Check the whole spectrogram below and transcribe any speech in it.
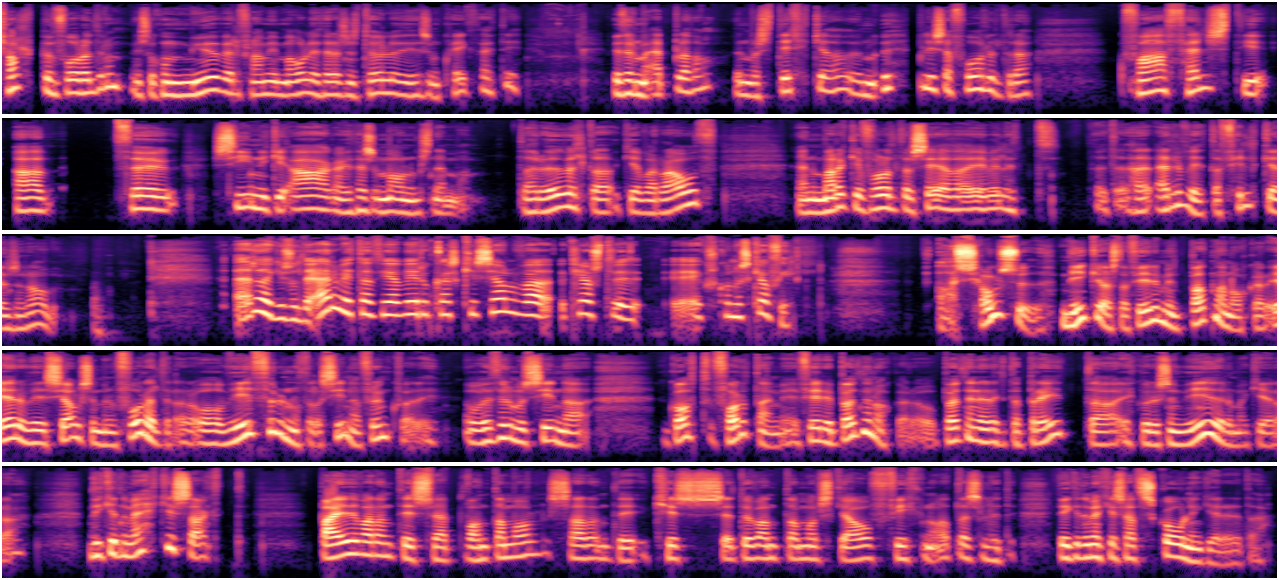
hjálpum fóröldurum eins og kom mjög vel fram í máli þeirra sem stöluði þessum kveikþætti. Við þurfum að ebla þá, við þurfum að styrkja þá, við þurfum að upplýsa fóröldura hvað fælst í að þau sín ekki aga í þessum málum snemma. Það er auðvelt að gefa ráð en margir fóröldar segja það yfirleitt, það er erfitt að fylgja þessum ráðum. Er það ekki svolítið erfitt að því að við erum kannski sjálfa kljást við eitthvað svona skjáfíkn? Að sjálfsögðu, mikilvægast að fyrirmynd barnan okkar eru við sjálf sem erum fórældrar og við þurfum náttúrulega að sína frungvaði og við þurfum að sína gott fordæmi fyrir börnin okkar og börnin er ekkert að breyta eitthvað sem við erum að gera. Við getum ekki sagt bæði varandi svepp vandamál, sarandi kissetu vandamál, skjá, fíkn og alla þessu hluti. Við getum ekki sagt skólinn gerir þetta.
